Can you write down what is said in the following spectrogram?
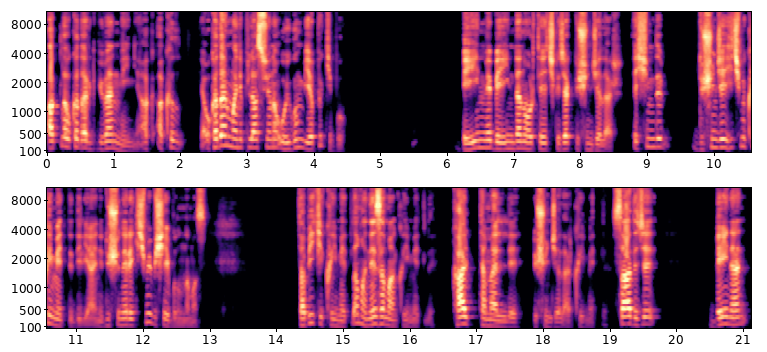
Akla o kadar güvenmeyin ya. Ak- akıl ya o kadar manipülasyona uygun bir yapı ki bu. Beyin ve beyinden ortaya çıkacak düşünceler. E şimdi düşünce hiç mi kıymetli değil yani? Düşünerek hiç mi bir şey bulunamaz? Tabii ki kıymetli ama ne zaman kıymetli? Kalp temelli düşünceler kıymetli. Sadece beynen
